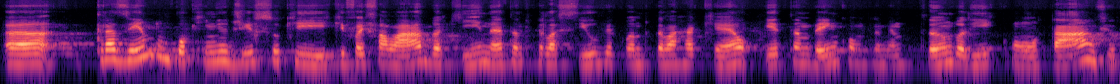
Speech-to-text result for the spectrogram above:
Uh, trazendo um pouquinho disso que, que foi falado aqui, né, tanto pela Silvia quanto pela Raquel, e também complementando ali com o Otávio,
